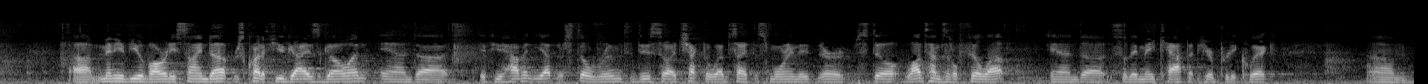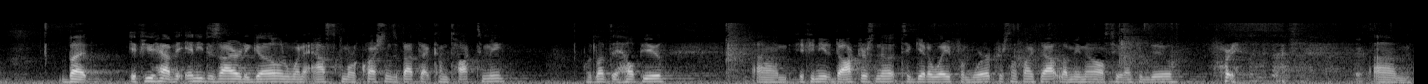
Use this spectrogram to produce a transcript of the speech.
Uh, many of you have already signed up. There's quite a few guys going, and uh, if you haven't yet, there's still room to do so. I checked the website this morning. They, they're still a lot of times it'll fill up, and uh, so they may cap it here pretty quick. Um, but if you have any desire to go and want to ask more questions about that, come talk to me. Would love to help you. Um, if you need a doctor's note to get away from work or something like that, let me know. I'll see what I can do for you. um,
